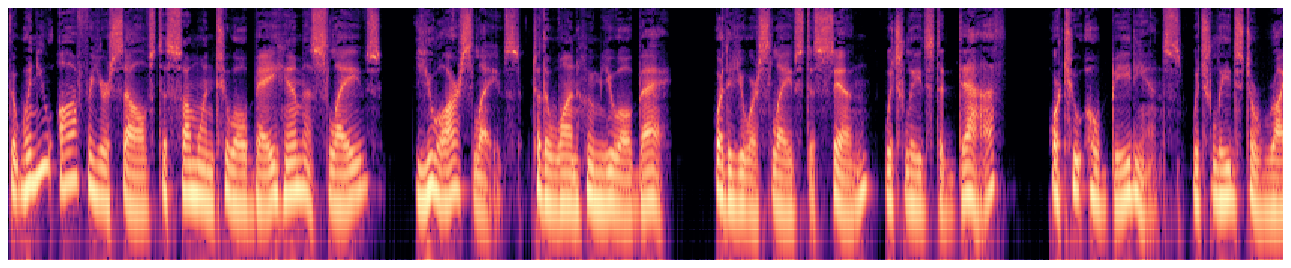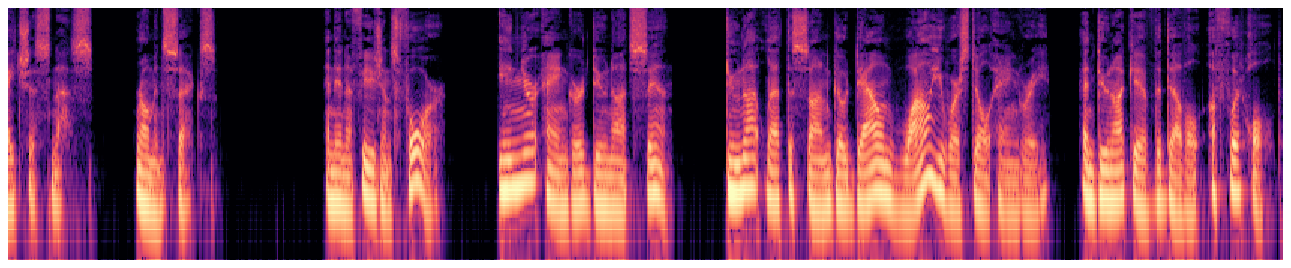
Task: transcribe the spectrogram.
that when you offer yourselves to someone to obey him as slaves, you are slaves to the one whom you obey, whether you are slaves to sin, which leads to death, or to obedience, which leads to righteousness. Romans 6. And in Ephesians 4, in your anger, do not sin. Do not let the sun go down while you are still angry, and do not give the devil a foothold.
